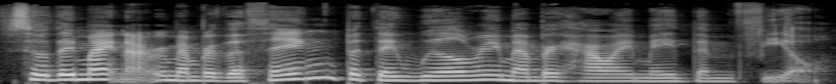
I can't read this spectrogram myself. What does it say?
so they might not remember the thing, but they will remember how I made them feel.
